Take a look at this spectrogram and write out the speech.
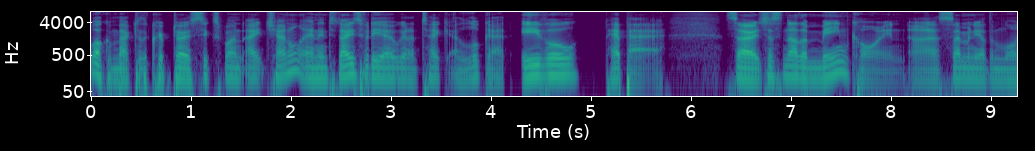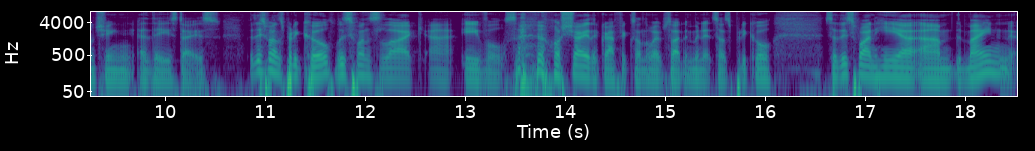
Welcome back to the Crypto 618 channel and in today's video we're going to take a look at Evil Pepe. So it's just another meme coin, uh, so many of them launching uh, these days. But this one's pretty cool. This one's like uh, evil. So I'll show you the graphics on the website in a minute, so it's pretty cool. So this one here, um, the main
